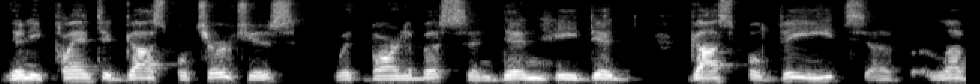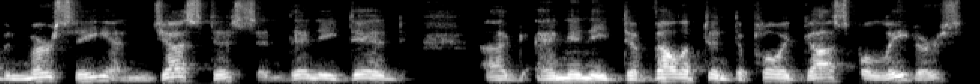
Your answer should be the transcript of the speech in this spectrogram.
Then he planted gospel churches with Barnabas, and then he did gospel deeds of love and mercy and justice. And then he did, uh, and then he developed and deployed gospel leaders.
